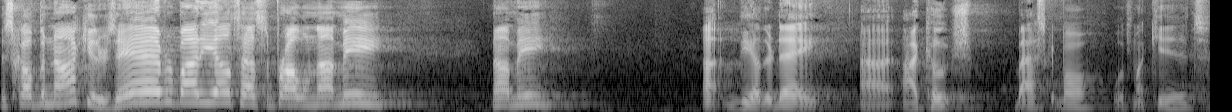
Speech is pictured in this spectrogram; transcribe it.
It's called binoculars. Everybody else has the problem, not me. Not me. Uh, the other day, uh, I coach basketball with my kids,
